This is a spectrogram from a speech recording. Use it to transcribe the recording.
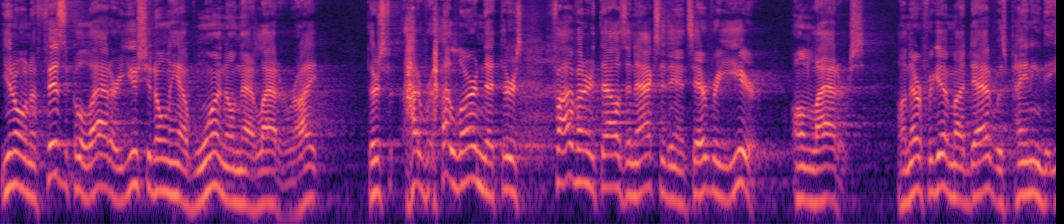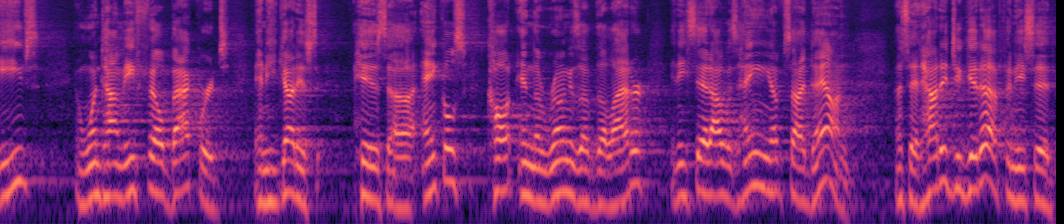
you know, on a physical ladder, you should only have one on that ladder, right? There's, I, learned that there's 500,000 accidents every year on ladders. I'll never forget, my dad was painting the eaves, and one time he fell backwards and he got his his uh, ankles caught in the rungs of the ladder. And he said, I was hanging upside down. I said, How did you get up? And he said,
